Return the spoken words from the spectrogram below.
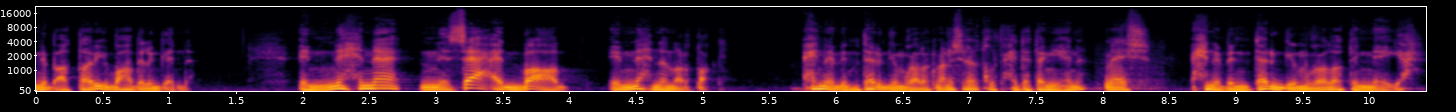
نبقى طريق بعض للجنة. ان إحنا نساعد بعض ان إحنا نرتقي. إحنا بنترجم غلط. معلش هندخل في حتة تانية هنا. ماشي. إحنا بنترجم غلط الناجح.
